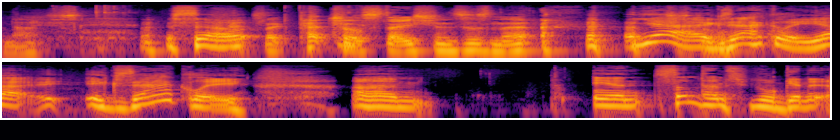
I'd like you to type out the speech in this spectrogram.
nice. so it's like petrol stations, isn't it? yeah, exactly. Yeah, exactly. Um, and sometimes people get it.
